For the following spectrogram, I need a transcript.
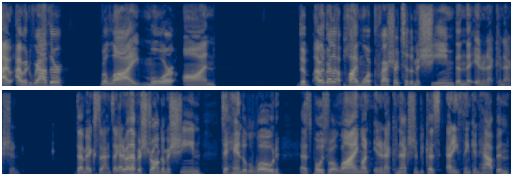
I, I would rather rely more on the. I would rather apply more pressure to the machine than the internet connection. That makes sense. Like I'd rather have a stronger machine to handle the load as opposed to relying on internet connection because anything can happen.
